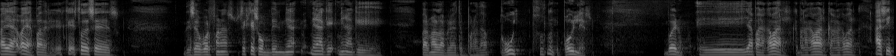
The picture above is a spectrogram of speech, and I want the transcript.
Vaya, vaya padre, es que esto de ser de ser huérfanas, si es que son, mira, mira que, mira que para armar la primera temporada, uy, spoiler. Bueno, eh, ya para acabar, para acabar, para acabar. Ah, sí,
